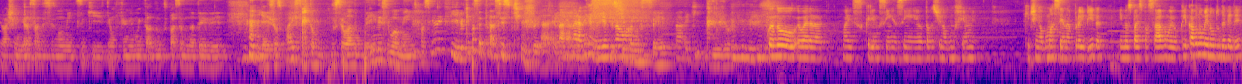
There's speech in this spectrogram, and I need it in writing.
Eu acho engraçado esses momentos em que tem um filme muito adulto passando na TV e aí seus pais sentam do seu lado bem nesse momento e falam assim, ai filho, o que você tá assistindo aí? É Eu maravilhoso. vim assistir Nossa. com você. Ai, que incrível. Quando eu era mais criancinha, assim, eu tava assistindo algum filme que tinha alguma cena proibida e meus pais passavam, eu clicava no menu do DVD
